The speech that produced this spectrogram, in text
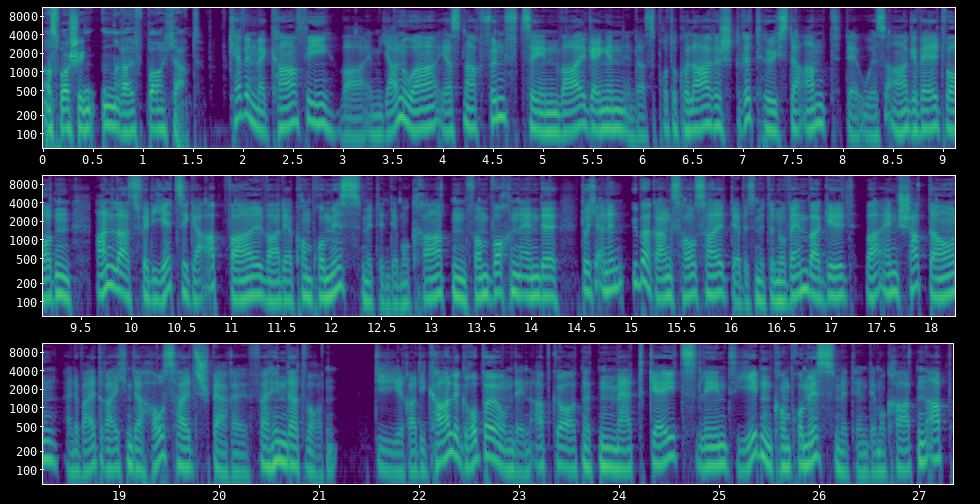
Aus Washington Ralf Borchardt. Kevin McCarthy war im Januar erst nach 15 Wahlgängen in das protokollarisch dritthöchste Amt der USA gewählt worden. Anlass für die jetzige Abwahl war der Kompromiss mit den Demokraten vom Wochenende. Durch einen Übergangshaushalt, der bis Mitte November gilt, war ein Shutdown, eine weitreichende Haushaltssperre, verhindert worden. Die radikale Gruppe um den Abgeordneten Matt Gates lehnt jeden Kompromiss mit den Demokraten ab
